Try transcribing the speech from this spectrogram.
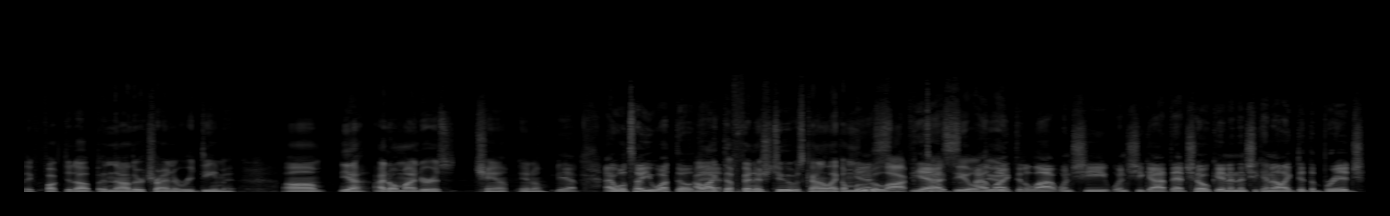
they fucked it up, and now they're trying to redeem it. Um, yeah, I don't mind her as champ. You know, Yeah. I will tell you what though. I like the finish too. It was kind of like a Yes, Muda lock yes, type deal. I dude. liked it a lot when she when she got that choke in and then she kind of like did the bridge.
